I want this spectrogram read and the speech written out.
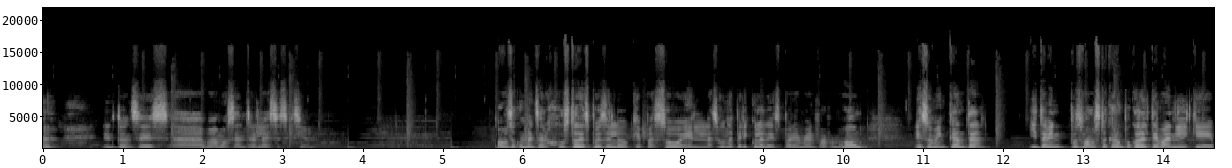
Entonces ah, vamos a entrar a esa sección. Vamos a comenzar justo después de lo que pasó en la segunda película de Spider-Man Far From Home. Eso me encanta. Y también pues vamos a tocar un poco del tema en el que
